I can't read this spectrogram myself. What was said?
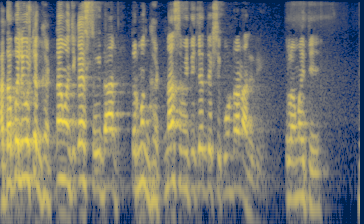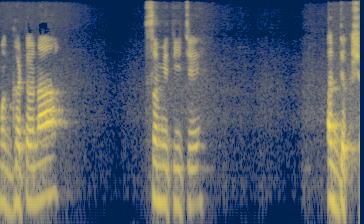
आता पहिली गोष्ट घटना म्हणजे काय? संविधान. तर मग घटना समितीचे अध्यक्ष कोण राहणार रे? तुला माहिती मग घटना समितीचे अध्यक्ष.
